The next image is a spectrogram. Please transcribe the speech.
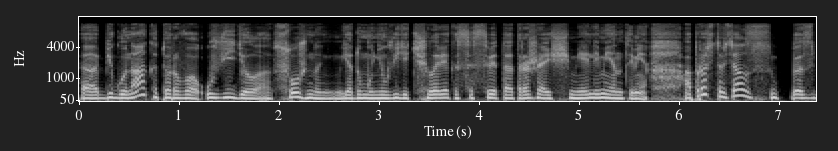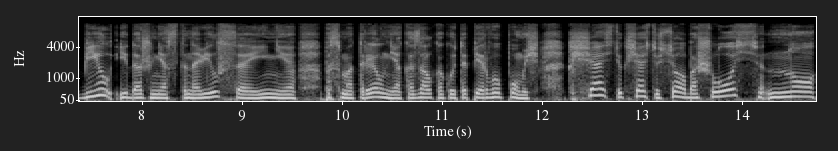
а, бегуна, которого увидела. Сложно, я думаю, не увидеть человека со светоотражающими элементами, а просто взял, сбил и даже не остановился и не посмотрел, не оказал какую-то первую помощь. К счастью, к счастью, счастью, все обошлось, но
